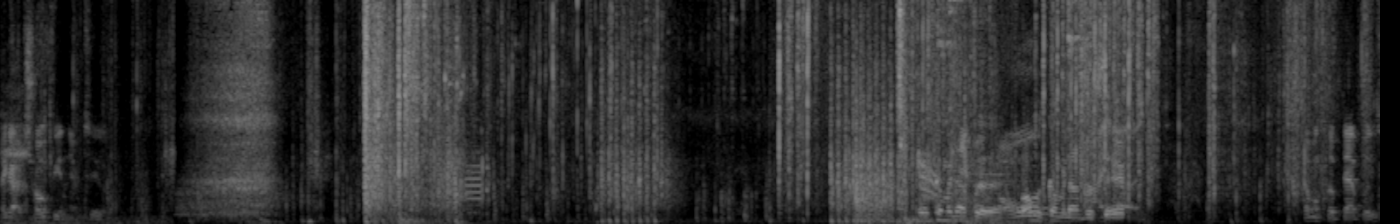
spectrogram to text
They got a trophy in there too. They're coming down the. Oh One was coming down the stairs. God. Someone clip that, please.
